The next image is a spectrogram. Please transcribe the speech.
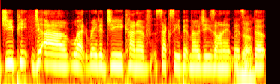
GP, uh, what, rated G kind of sexy Bitmojis on it. That's Yeah. like the,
